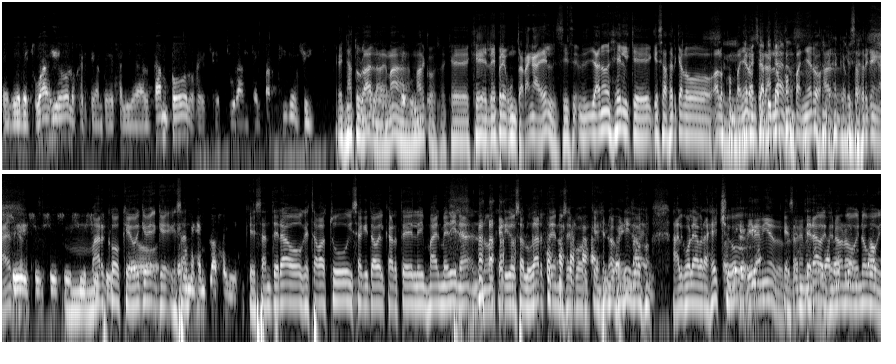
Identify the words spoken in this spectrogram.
el vestuario, los ejerce antes de salir al campo, los ejerce durante el partido, en fin. Es natural, además, Marcos. Es que, es que le preguntarán a él. Si, ya no es él que, que se acerca a, los, a los compañeros, serán los compañeros a, que se acerquen a él. Sí, sí, sí, sí, Marcos, que hoy que, que, que, se han, que se ha enterado que estabas tú y se ha quitado el cartel Ismael Medina, no ha querido saludarte, no sé por qué no ha venido. Algo le habrás hecho. Que tiene miedo. Que se ha enterado y dice, no, no, hoy no voy.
